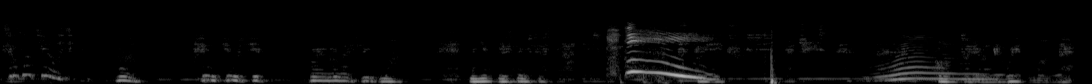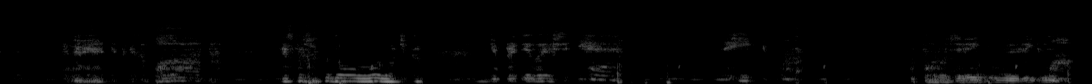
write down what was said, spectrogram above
Що случилось? В Фінківці появилась відьма. Снився странний сон. Стоїть щось нечисте. Контурів не видно, але енергетика така погана. Я спочатку думав Володька. Мені придивився, ні. Це відьма. А поруч з відьмою відьмак.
